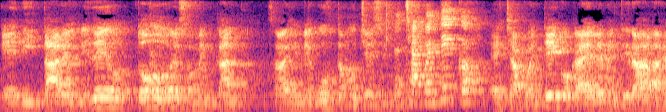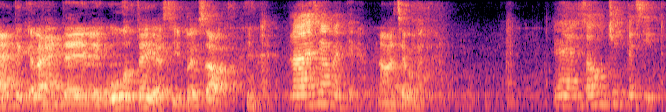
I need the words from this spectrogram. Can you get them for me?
editar el video, todo eso me encanta, ¿sabes? Y me gusta muchísimo. Echar cuentico. Echar cuentico, caerle mentiras a la gente, que la gente le guste y así, pues, ¿sabes? No, eso es mentira. No me eches mentira. Eh, Eso es un chistecito.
